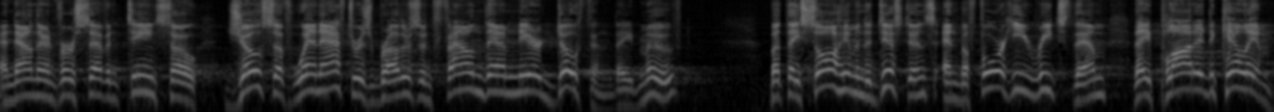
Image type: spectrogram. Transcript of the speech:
And down there in verse 17, so Joseph went after his brothers and found them near Dothan. They'd moved. But they saw him in the distance, and before he reached them, they plotted to kill him.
